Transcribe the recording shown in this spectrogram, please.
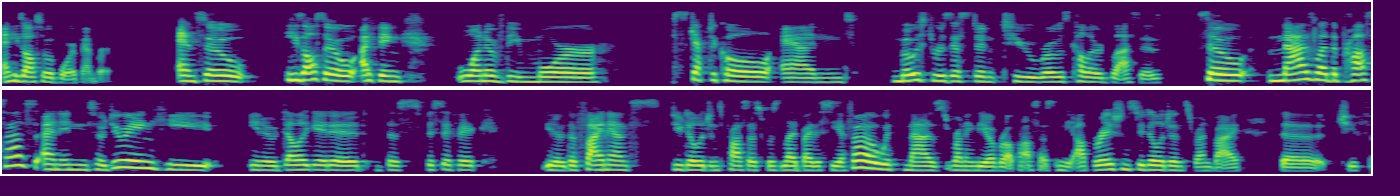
and he's also a board member. And so he's also, I think, one of the more skeptical and most resistant to rose colored glasses. So Maz led the process, and in so doing, he you know delegated the specific you know the finance due diligence process was led by the CFO with Maz running the overall process and the operations due diligence run by the chief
